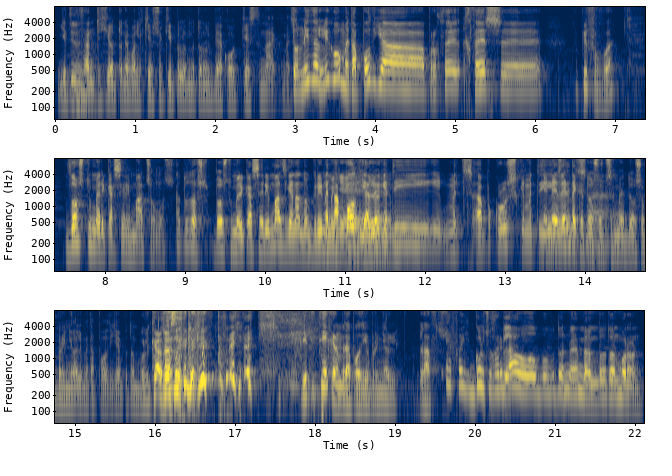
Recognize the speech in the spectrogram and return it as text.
Γιατί δεν θα είναι τυχαίο ότι τον έβαλε και στο κύπελο με τον Ολυμπιακό και στην ΑΕΚ μέσα. Τον είδα λίγο με τα πόδια προχθέ, χθες, ε, επίφοβο, ε. Δώσ' του μερικά σερημάτς όμως. Θα του δώσω. Δώσ' του μερικά σερημάτς για να τον Με κρίνουμε. τα και... πόδια, λέω, γιατί με τις αποκρούσεις και με τη. Ε, ναι, δεν ήταν και τόσο τσιμέντο όσο ο Μπρινιόλη με τα πόδια που ήταν πολύ καλός. Γιατί τι έκανε με τα πόδια ο Μπρινιόλη. Λάθος. Έφαγε γκολ στο χαριλάο από τον, ε, από τον Μωρόν.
